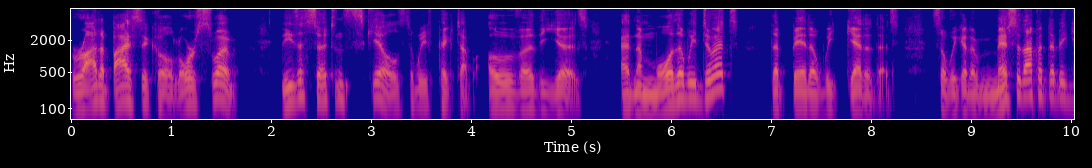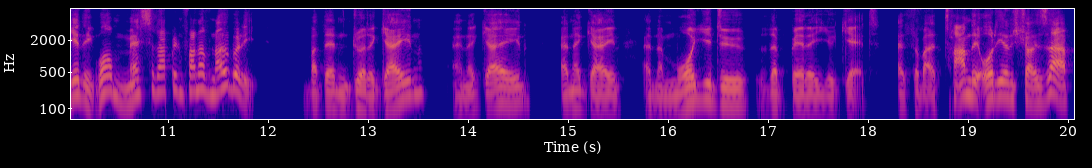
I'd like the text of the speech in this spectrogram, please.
ride a bicycle or swim. These are certain skills that we've picked up over the years. And the more that we do it, the better we get at it. So we're going to mess it up at the beginning. Well, mess it up in front of nobody, but then do it again and again and again. And the more you do, the better you get. And so by the time the audience shows up,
